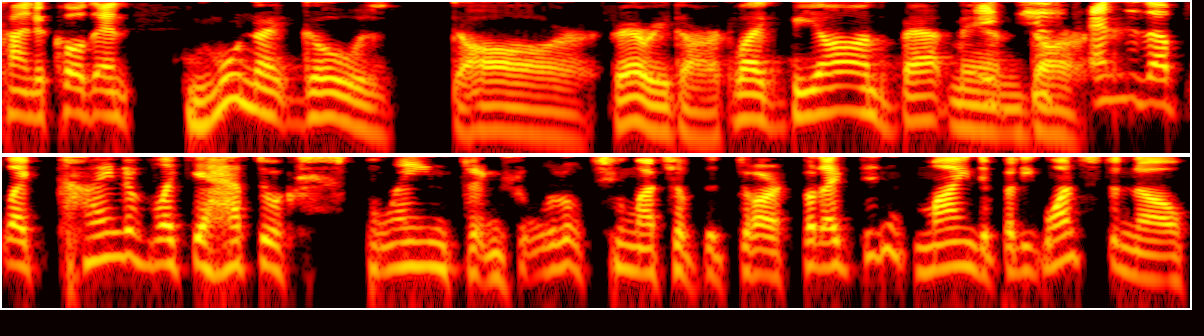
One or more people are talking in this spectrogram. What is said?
kind of cold, and Moon Knight goes dark, very dark, like beyond Batman it just dark. ended up like kind of like you have to explain things a little too much of the dark. But I didn't mind it. But he wants to know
